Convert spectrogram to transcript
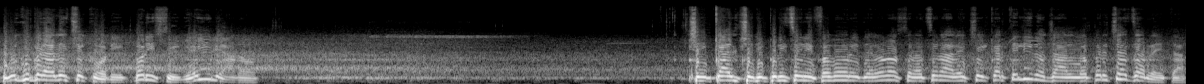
recupera De Cecconi, Bonisegna, Giuliano. C'è il calcio di punizione in favore della nostra nazionale, c'è il cartellino giallo per Ciazzarreta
